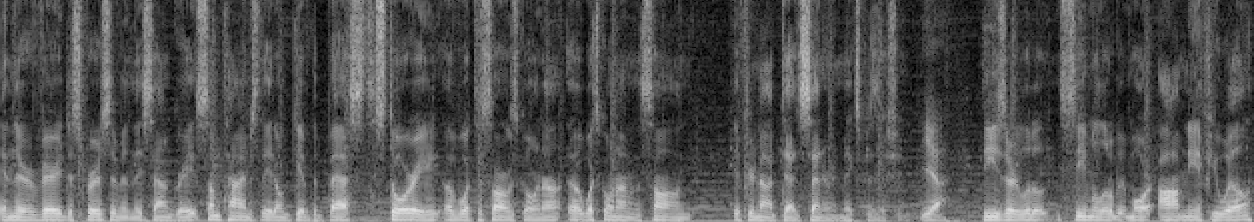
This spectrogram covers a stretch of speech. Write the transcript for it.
and they're very dispersive and they sound great. Sometimes they don't give the best story of what the song's going on, uh, what's going on in the song, if you're not dead center in mixed position. Yeah. These are a little seem a little bit more omni, if you will,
